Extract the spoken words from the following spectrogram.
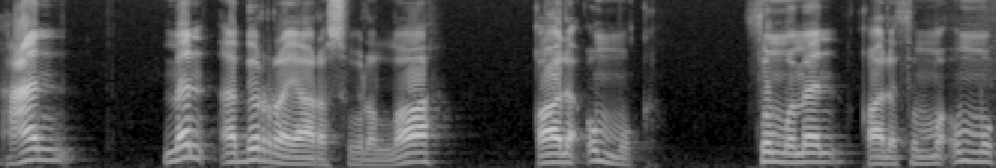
عن من أبر يا رسول الله؟ قال أمك. ثم من؟ قال ثم أمك.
